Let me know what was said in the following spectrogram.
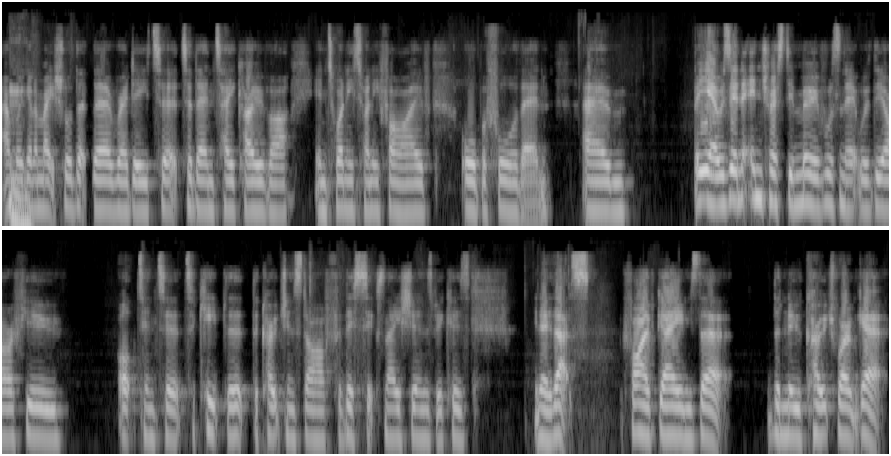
and mm. we're going to make sure that they're ready to to then take over in 2025 or before then um but yeah it was an interesting move wasn't it with the RFU opting to to keep the the coaching staff for this six nations because you know that's five games that the new coach won't get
